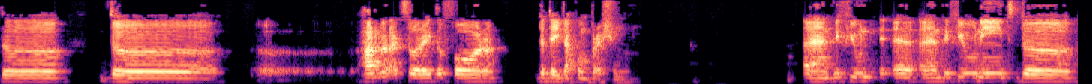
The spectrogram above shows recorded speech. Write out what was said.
the the uh, hardware accelerator for the data compression, and if you uh, and if you need the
